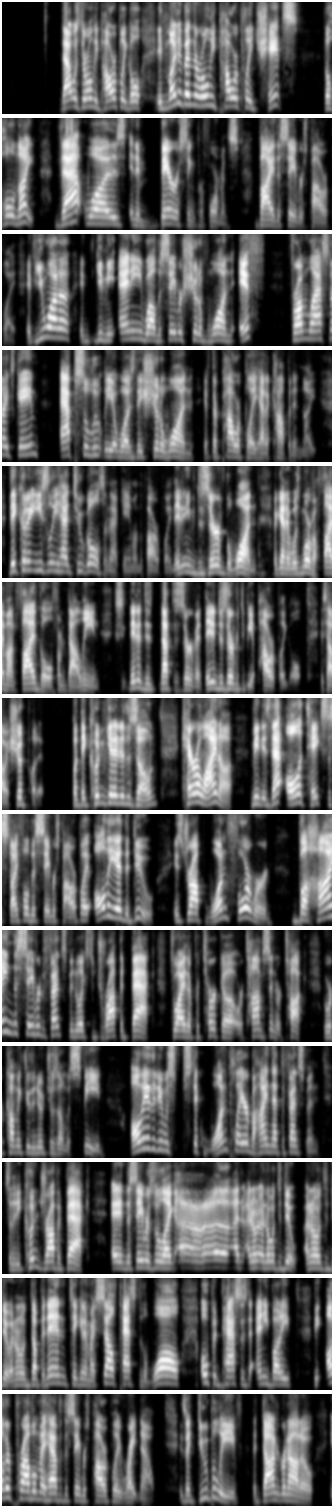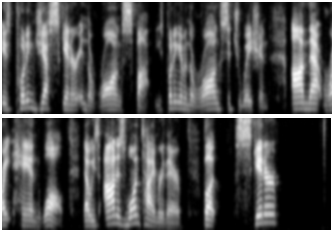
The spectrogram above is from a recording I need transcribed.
That was their only power play goal. It might have been their only power play chance the whole night. That was an embarrassing performance by the Sabres power play. If you want to eh, give me any, well, the Sabres should have won if from last night's game, absolutely it was. They should have won if their power play had a competent night. They could have easily had two goals in that game on the power play. They didn't even deserve the one. Again, it was more of a five on five goal from Dahlin. They didn't not deserve it. They didn't deserve it to be a power play goal, is how I should put it. But they couldn't get into the zone. Carolina, I mean, is that all it takes to stifle this Sabres power play? All they had to do is drop one forward behind the Sabre defenseman who likes to drop it back to either Peterka or Thompson or Tuch, who are coming through the neutral zone with speed. All they had to do was stick one player behind that defenseman so that he couldn't drop it back. And the Sabres were like, uh, I, I, don't know what to do. I don't know what to do. I don't know to dump it in, taking it myself, pass to the wall, open passes to anybody. The other problem I have with the Sabres power play right now is I do believe that Don Granato is putting Jeff Skinner in the wrong spot. He's putting him in the wrong situation on that right hand wall. Now he's on his one timer there, but Skinner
